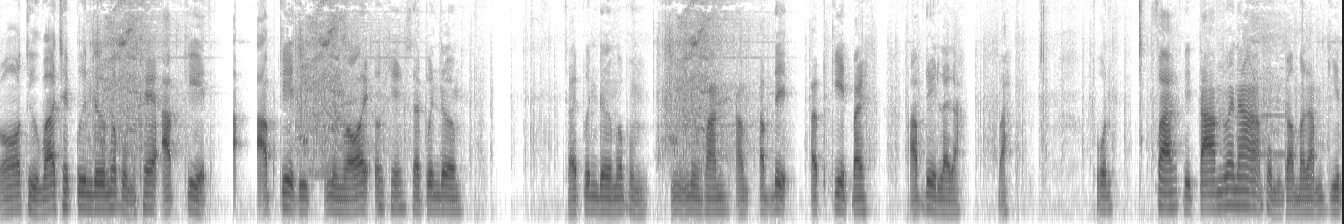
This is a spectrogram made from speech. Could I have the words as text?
ก็ถือว่าใช้ปืนเดิมครับผมแค่อัปเกรด อัปเกรดอีกหนึ่งร้อยโอเค ใช้ปืนเดิม ใช้ปืนเดิมครับผมหนึ่งพันอัปอัปเดตอัปเกรดไป อัปเดตอะไรล่ะไปทวนฝากติดตามด้วยนะผมกลับมาทำคลิป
